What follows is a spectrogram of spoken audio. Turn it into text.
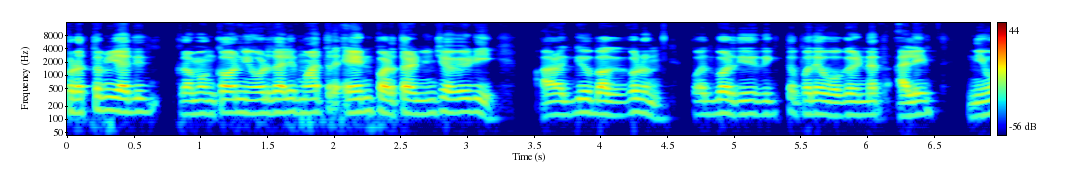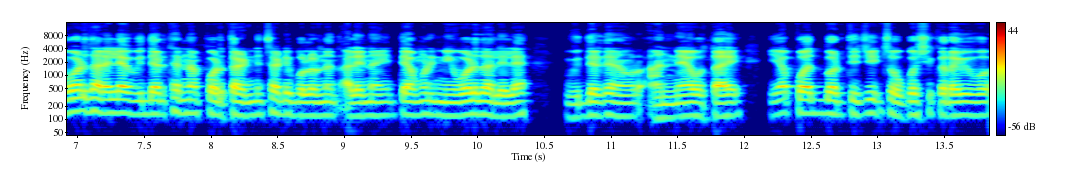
प्रथम यादीत क्रमांकावर निवड झाली मात्र एन पडताळणीच्या वेळी आरोग्य विभागाकडून पदभरती रिक्त पदे वगळण्यात आली. निवड झालेल्या विद्यार्थ्यांना पडताळणीसाठी बोलवण्यात आले नाही त्यामुळे निवड झालेल्या विद्यार्थ्यांवर अन्याय होत आहे. या पदभरतीची चौकशी करावी व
